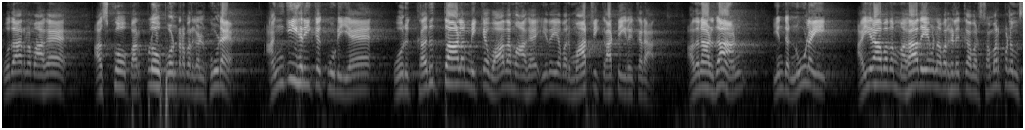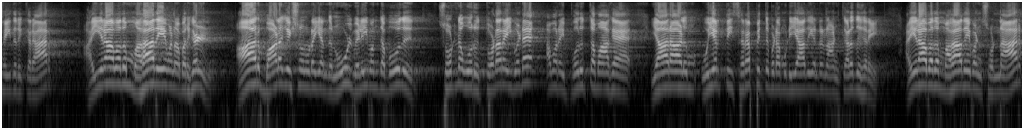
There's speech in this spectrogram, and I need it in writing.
உதாரணமாக அஸ்கோ பர்ப்ளோ போன்றவர்கள் கூட அங்கீகரிக்கக்கூடிய ஒரு கருத்தாளம் மிக்க வாதமாக இதை அவர் மாற்றி காட்டியிருக்கிறார். அதனால்தான் இந்த நூலை ஐராவதம் மகாதேவன் அவர்களுக்கு அவர் சமர்ப்பணம் செய்திருக்கிறார். ஐராவதம் மகாதேவன் அவர்கள் ஆர் பாலகிருஷ்ணனுடைய அந்த நூல் வெளிவந்த போது சொன்ன ஒரு தொடரை விட அவரை பொருத்தமாக யாராலும் உயர்த்தி சிறப்பித்து விட முடியாது என்று நான் கருதுகிறேன். ஐராவதம் மகாதேவன் சொன்னார்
